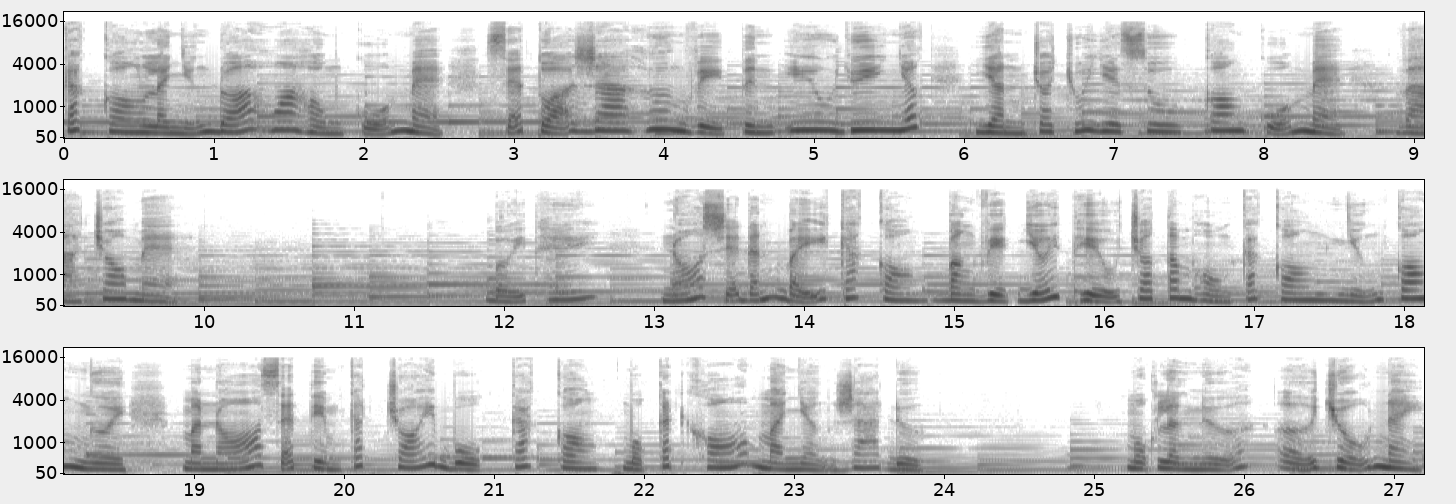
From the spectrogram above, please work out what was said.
các con là những đóa hoa hồng của mẹ sẽ tỏa ra hương vị tình yêu duy nhất dành cho Chúa Giêsu, con của mẹ và cho mẹ. Bởi thế, nó sẽ đánh bẫy các con bằng việc giới thiệu cho tâm hồn các con những con người mà nó sẽ tìm cách trói buộc các con một cách khó mà nhận ra được. Một lần nữa, ở chỗ này,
